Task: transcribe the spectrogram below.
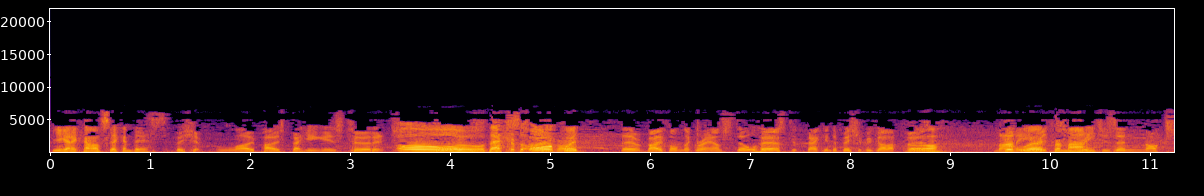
You're going to come off second best. Bishop, low post backing against Turdich. Oh, that's Trips over awkward. They're both on the ground still. Hurst it back into Bishop who got up first. Oh, Marnie good work from Marnie. reaches in, knocks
